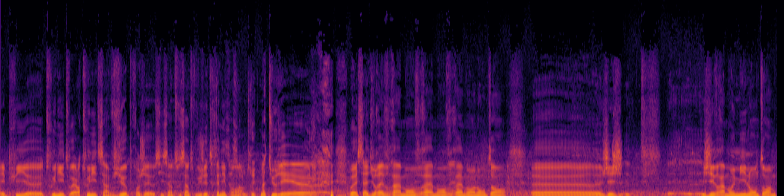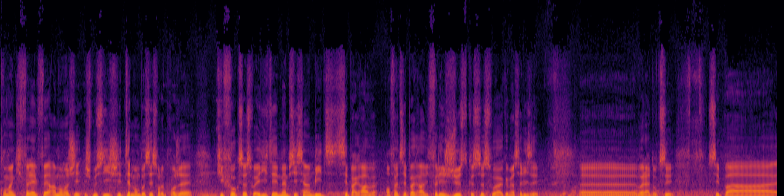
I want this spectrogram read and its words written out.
Et puis euh, Twinit, ouais, alors Twinit c'est un vieux projet aussi. C'est un truc, c'est un truc que j'ai traîné Ça pendant. le truc maturé. euh, Ouais, ça a duré vraiment, vraiment, vraiment longtemps. Euh, j'ai- j'ai- vraiment mis longtemps à me convaincre qu'il fallait le faire. À un moment, je me suis dit, j'ai tellement bossé sur le projet qu'il faut que ce soit édité. Même si c'est un bid, c'est pas grave. En fait, c'est pas grave. Il fallait juste que ce soit commercialisé. Euh, voilà, donc c'est. C'est pas.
